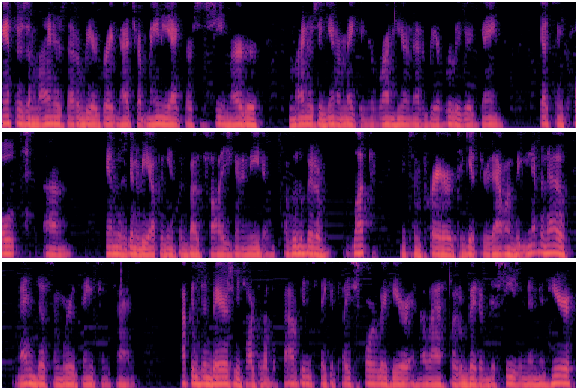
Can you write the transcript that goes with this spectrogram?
Panthers and Miners, that'll be a great matchup. Maniac versus C Murder. Miners again are making a run here, and that'll be a really good game. Jets and Colts. Um, him is going to be up against a buzzsaw. He's going to need a, a, little bit of luck and some prayer to get through that one, but you never know. Madden does some weird things sometimes. Falcons and Bears, we talked about the Falcons. They could play spoiler here in the last little bit of the season. And then here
